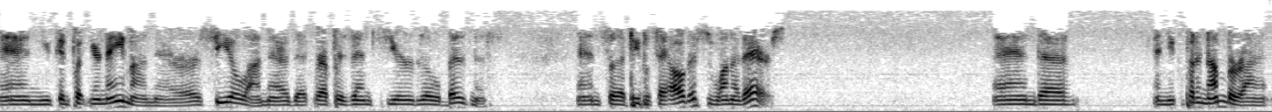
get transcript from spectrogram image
and you can put your name on there or a seal on there that represents your little business. And so that people say, "Oh, this is one of theirs." And uh and you can put a number on it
